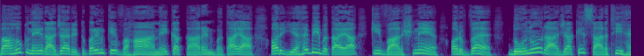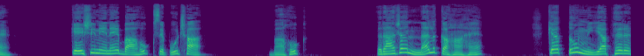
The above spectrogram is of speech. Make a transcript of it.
बाहुक ने राजा ऋतुपर्ण के वहाँ आने का कारण बताया और यह भी बताया कि वार्षणेय और वह दोनों राजा के सारथी हैं। केशिनी ने बाहुक से पूछा, बाहुक राजा नल कहाँ है? क्या तुम या फिर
